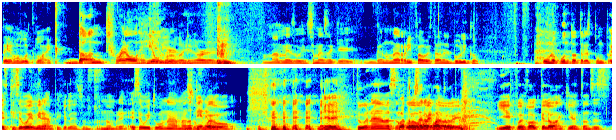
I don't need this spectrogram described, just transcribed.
They all look like. Dontrell Hilliard. Hilliard. Mames, güey. Se me hace que ganó una rifa, güey. Estaba en el público. 1.3 puntos. Es que ese güey, mira, pícale su nombre. Ese güey tuvo nada más No un tiene, juego. tuvo nada más un 4-0-4. juego bueno, güey. Y fue el juego que lo banqueó, entonces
